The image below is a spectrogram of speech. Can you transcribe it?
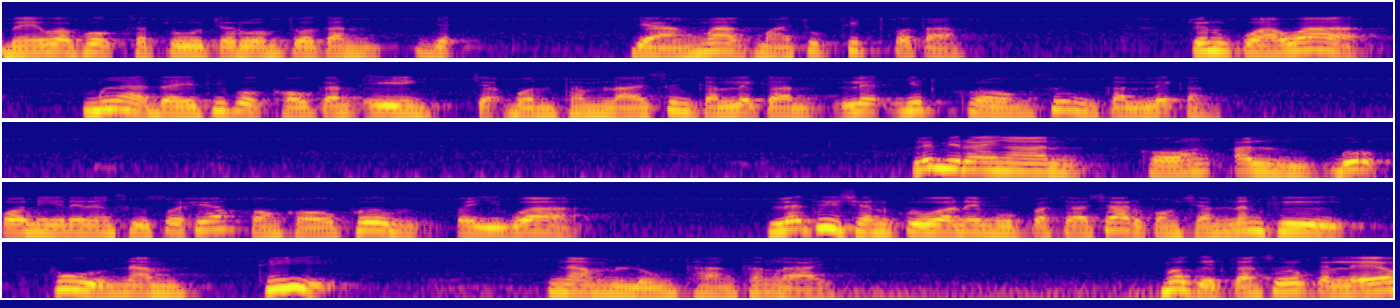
แม้ว่าพวกศัตรูจะรวมตัวกันอย่างมากมายทุกทิศก็ตาม จนกว่าว่าเมื่อใดที่พวกเขากันเองจะบ่นทำลายซึ่งกันและกัน และยึดครองซึ่งกันและกัน และมีรายงาน ของอัลบุรกอนีในหนังสือโซเฮียของเขาเพิ่มไปอีกว่า และที่ฉันกลัวในหมู่ประชาชาติของฉันนั้นคือ ผู้นำที่นำหลงทางทั้งหลาย เมื่อเกิดการสู้รบกันแล้ว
